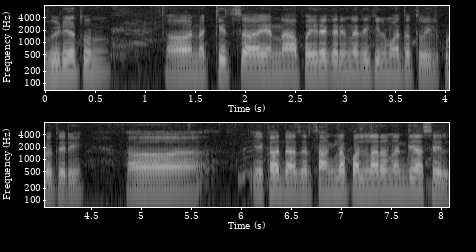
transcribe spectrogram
व्हिडिओतून नक्कीच यांना पैरेकरींना देखील मदत होईल कुठंतरी. एखादा जर चांगला पलणारा नंदी असेल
